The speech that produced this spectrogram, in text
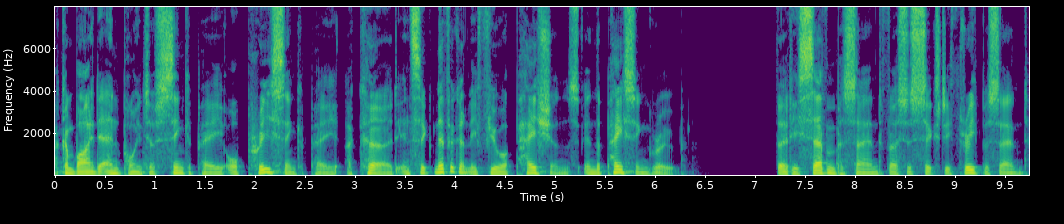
A combined endpoint of syncope or pre-syncope occurred in significantly fewer patients in the pacing group, 37% versus 63%,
